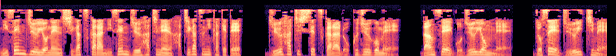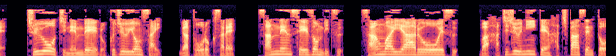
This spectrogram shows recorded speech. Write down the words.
2014年4月から2018年8月にかけて、18施設から65名、男性54名、女性11名、中央値年齢64歳が登録され、3年生存率 3YROS は82.8%、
